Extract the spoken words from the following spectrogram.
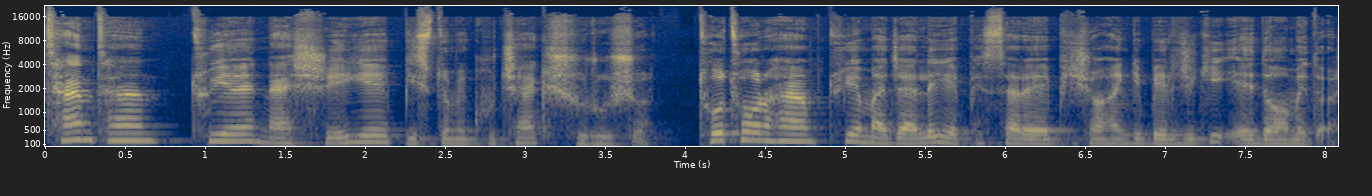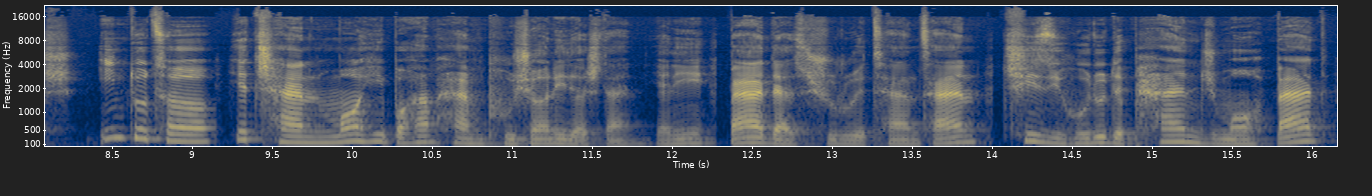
تن توی نشریه بیستم کوچک شروع شد. توتور هم توی مجله پسر پیشاهنگ بلژیکی ادامه داشت. این دوتا یه چند ماهی با هم همپوشانی داشتن. یعنی بعد از شروع تنتن چیزی حدود پنج ماه بعد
